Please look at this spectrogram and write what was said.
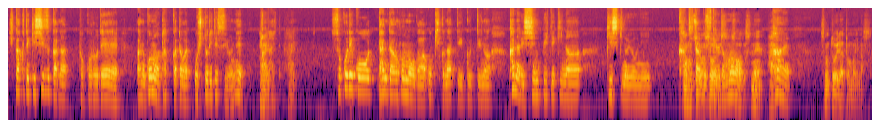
比較的静かなところであのごまを炊く方はお一人ですよね、はい、はい、そこでこうだんだん炎が大きくなっていくっていうのはかなり神秘的な儀式のように感じたんですけれども。そうですね。はい、はい、その通りだと思います。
